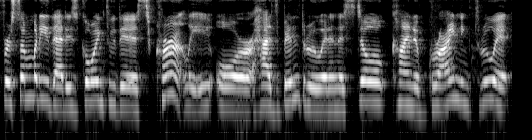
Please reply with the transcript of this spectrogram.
for somebody that is going through this currently or has been through it and is still kind of grinding through it,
